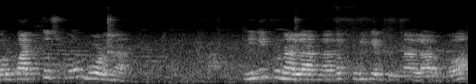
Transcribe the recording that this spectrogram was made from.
ஒரு பத்து ஸ்பூன் போடுங்க. இனிப்பு நல்லா இருந்தால் தான் குடிக்கிறதுக்கு நல்லா இருக்கும்.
